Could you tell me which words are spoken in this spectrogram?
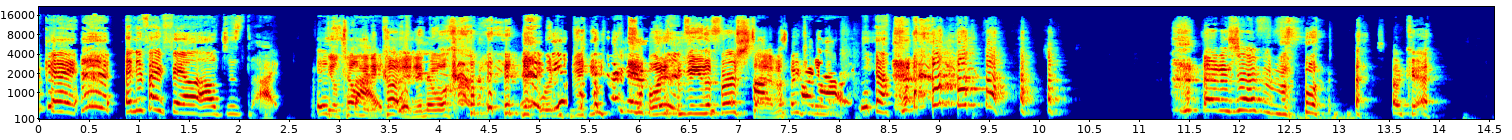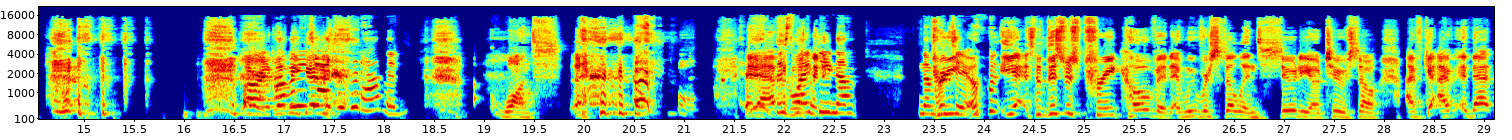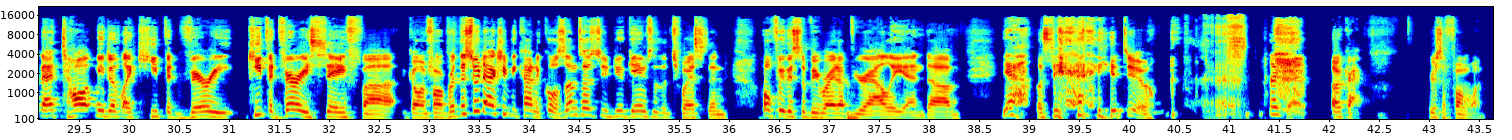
Okay. And if I fail, I'll just I, You'll tell fine. me to cut it and then we'll cut it. it wouldn't, be, wouldn't be the first time. Yeah. that has happened before. okay. All right, How let me get it. does it happen? Once. it happened. This might be num- number pre, two. yeah, so this was pre-COVID, and we were still in studio too. So I've, I've that that taught me to like keep it very keep it very safe uh, going forward. But this would actually be kind of cool. Sometimes you do games with a twist, and hopefully this will be right up your alley. And um, yeah, let's see how you do. Okay. Okay. Here's a fun one.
